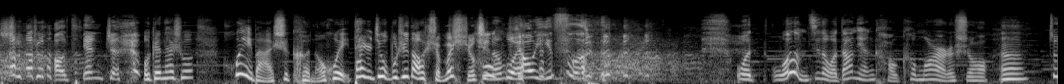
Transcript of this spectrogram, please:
叔叔好天真，我跟他说会吧，是可能会，但是就不知道什么时候只能会。飘一次。我我怎么记得我当年考科目二的时候嗯，就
